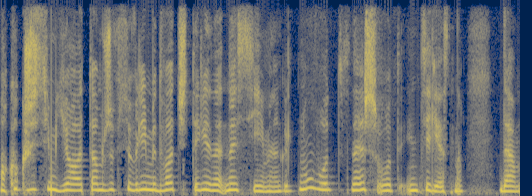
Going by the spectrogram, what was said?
а как же семья? Там же все время 24 на, на 7. Она говорит, ну вот, знаешь, вот интересно. Да.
